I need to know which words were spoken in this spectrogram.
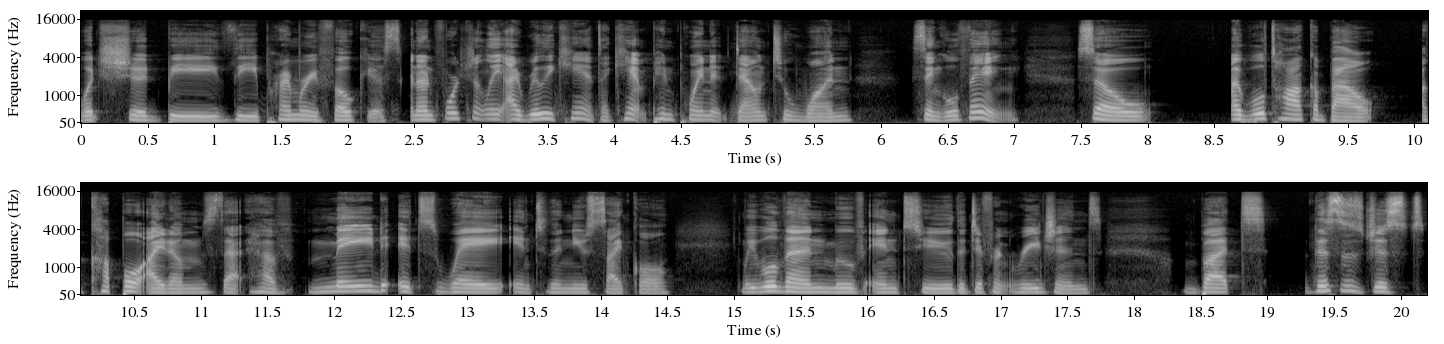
what should be the primary focus. And unfortunately, I really can't. I can't pinpoint it down to one single thing. So I will talk about a couple items that have made its way into the news cycle. We will then move into the different regions. But this is just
